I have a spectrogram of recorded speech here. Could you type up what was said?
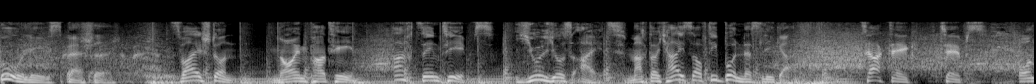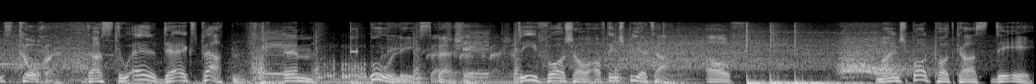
Bully Special. Zwei Stunden, neun Partien, 18 Teams. Julius Eid macht euch heiß auf die Bundesliga. Taktik, Tipps und Tore. Das Duell der Experten im Bully Special. Die Vorschau auf den Spieltag auf meinsportpodcast.de.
